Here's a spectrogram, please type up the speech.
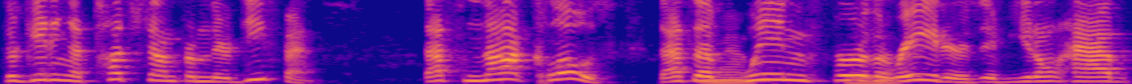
they're getting a touchdown from their defense. That's not close. That's a Yeah. win for the Mhm. Raiders if you don't have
